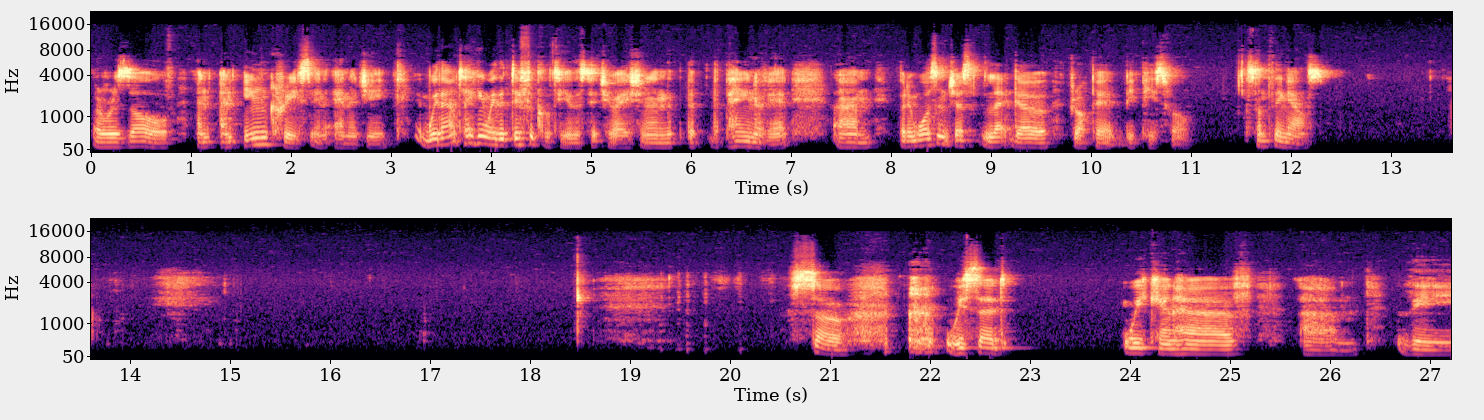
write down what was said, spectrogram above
a resolve, and an increase in energy without taking away the difficulty of the situation and the, the, the pain of it. Um, but it wasn't just let go, drop it, be peaceful. Something else. So, we said we can have um, the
